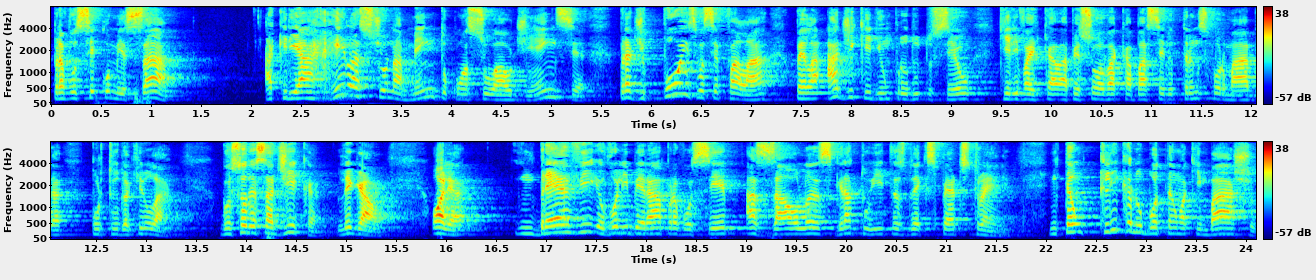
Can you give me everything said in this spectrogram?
para você começar a criar relacionamento com a sua audiência para depois você falar para ela adquirir um produto seu que ele vai a pessoa vai acabar sendo transformada por tudo aquilo lá. Gostou dessa dica? Legal. Olha, em breve eu vou liberar para você as aulas gratuitas do Expert Training. Então clica no botão aqui embaixo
